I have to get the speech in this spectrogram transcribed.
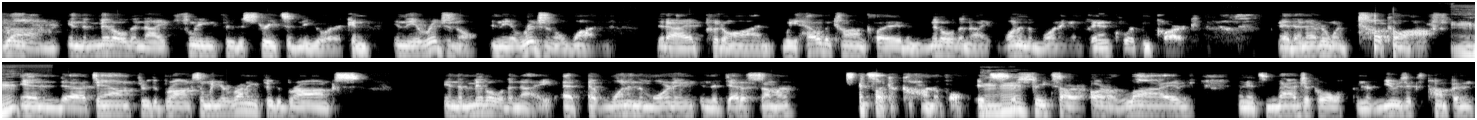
run in the middle of the night, fleeing through the streets of New York. And in the original, in the original one that I had put on, we held a conclave in the middle of the night, one in the morning in Van Cortlandt Park. And then everyone took off mm-hmm. and uh, down through the Bronx. And when you're running through the Bronx in the middle of the night at, at one in the morning in the dead of summer, it's like a carnival. It's mm-hmm. the streets are are alive and it's magical and the music's pumping.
